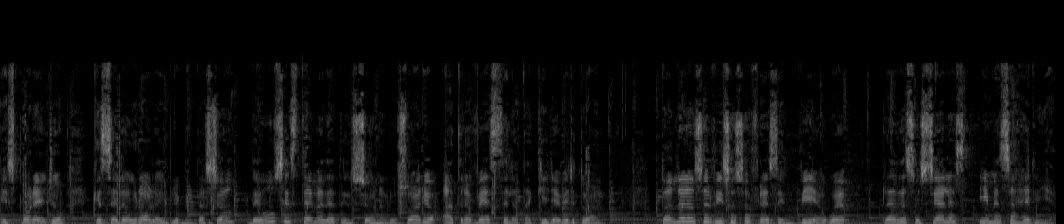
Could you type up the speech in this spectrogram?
Es por ello que se logró la implementación de un sistema de atención al usuario a través de la taquilla virtual, donde los servicios se ofrecen vía web, redes sociales y mensajería.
